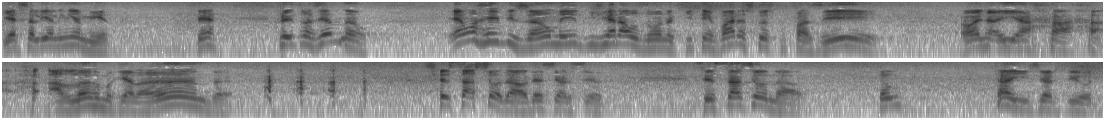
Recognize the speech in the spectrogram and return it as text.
e essa ali é alinhamento, certo? Freio traseiro não. É uma revisão meio que geralzona aqui, tem várias coisas para fazer. Olha aí a, a, a, lama que ela anda. Sensacional, né, senhoras e senhores? Sensacional. Então, tá aí, senhoras e senhores.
